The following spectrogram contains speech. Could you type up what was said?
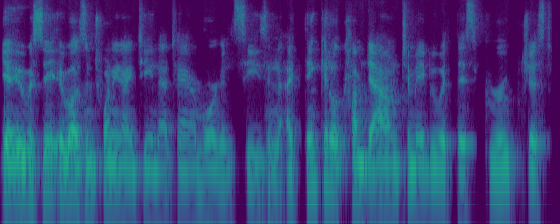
Yeah, it was it was in 2019 that Tanner Morgan season. I think it'll come down to maybe with this group just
